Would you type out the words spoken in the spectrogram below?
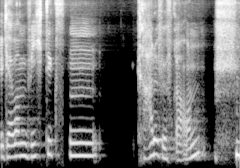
Ich glaube, am wichtigsten, gerade für Frauen,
